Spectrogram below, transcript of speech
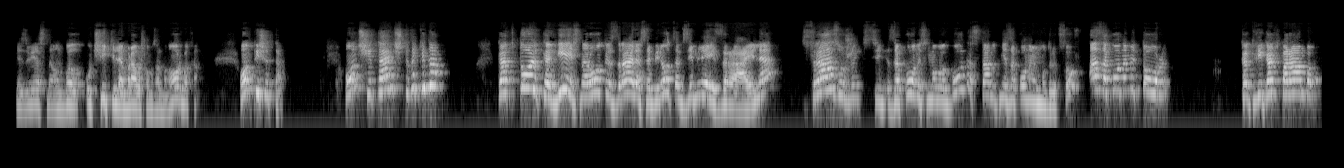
известный. Он был учителем Рава Шломазальмана Орбаха. Он пишет так. Он считает, что таки да. Как только весь народ Израиля соберется в земле Израиля, сразу же законы седьмого года станут не законами мудрецов, а законами Торы. Как, как по Рамбаму.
